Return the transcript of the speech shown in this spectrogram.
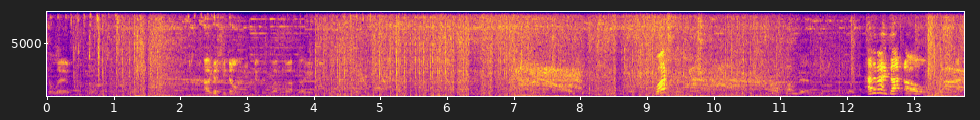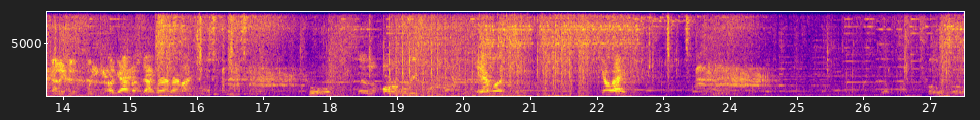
to live. I guess you don't. You get this level up. Like, What? Oh, I'm dead. how did I die? Oh, I forgot I could. Oh god, I must die. Where, where am I? Cool. That was a horrible respawn. Yeah, it was. Get away. Oh, oh.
